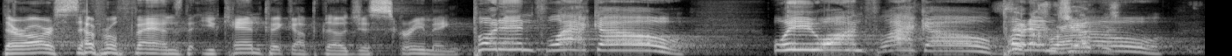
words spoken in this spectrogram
There are several fans that you can pick up, though, just screaming, Put in Flacco! We want Flacco! Put The in Joe! was-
